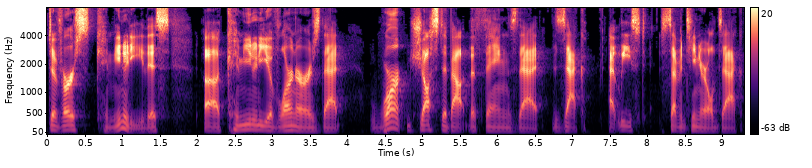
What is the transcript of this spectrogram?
diverse community, this uh, community of learners that weren't just about the things that Zach, at least 17 year old Zach,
